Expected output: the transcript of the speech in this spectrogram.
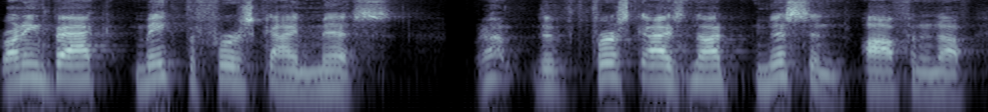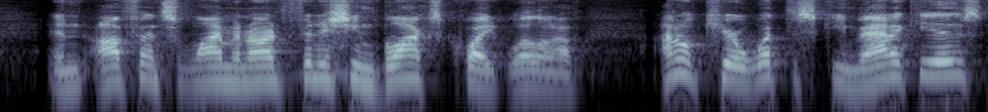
Running back, make the first guy miss. The first guy's not missing often enough, and offensive linemen aren't finishing blocks quite well enough. I don't care what the schematic is.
